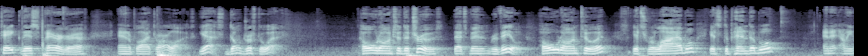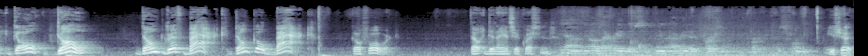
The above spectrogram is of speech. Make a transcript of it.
take this paragraph and apply it to our lives? Yes, don't drift away. Hold on to the truth that's been revealed. Hold on to it. It's reliable, it's dependable. And it, I mean, don't don't don't drift back. Don't go back. Go forward. So, did I answer your question? Yeah, you know, as I read this, I mean, I read it personally, for, just for me. You should.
